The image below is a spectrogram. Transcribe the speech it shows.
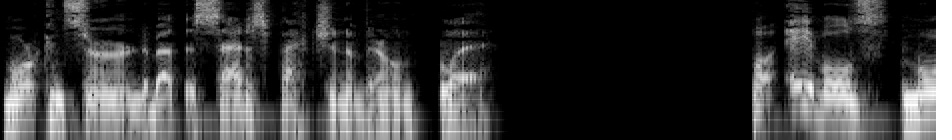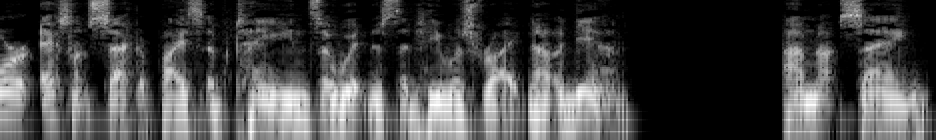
more concerned about the satisfaction of their own flesh. Well, Abel's more excellent sacrifice obtains a witness that he was right. Now again, I'm not saying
